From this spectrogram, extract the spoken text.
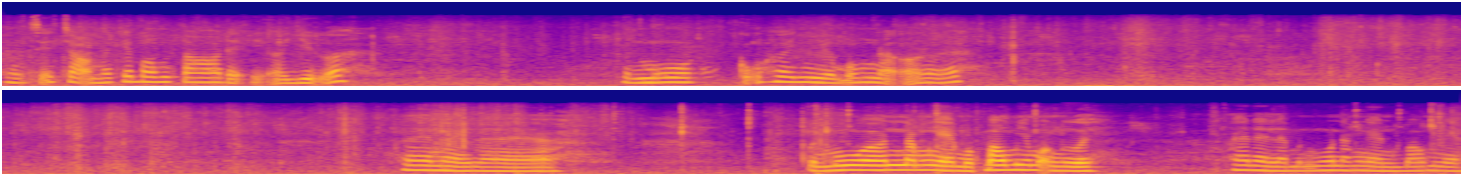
Mình sẽ chọn mấy cái bông to để ở giữa. Mình mua cũng hơi nhiều bông nở rồi á. Hoa này là mình mua 5 ngàn một bông nha mọi người. Hoa này là mình mua 5 ngàn bông nè.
